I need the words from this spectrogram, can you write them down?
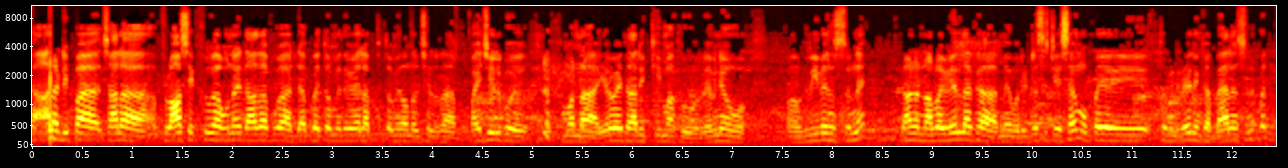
చాలా డిపా చాలా ఫ్లాస్ ఎక్కువగా ఉన్నాయి. దాదాపుగా డెబ్బై తొమ్మిది వేల తొమ్మిది వందల చిల్లర పైచీలకు మొన్న ఇరవై తారీఖుకి మాకు రెవెన్యూ గ్రీవెన్స్ ఉన్నాయి. దాంట్లో నలభై వేలు దాకా మేము రిడ్రెస్ చేసాం ముప్పై తొమ్మిది వేలు ఇంకా బ్యాలెన్స్ ఉన్నాయి బట్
